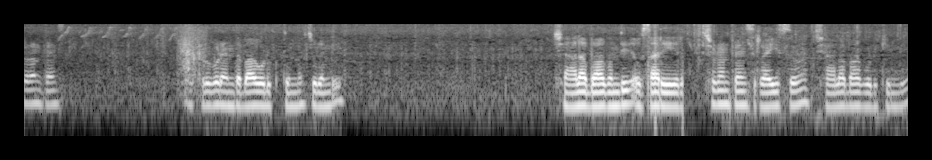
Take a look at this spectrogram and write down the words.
చూడండి ఫ్రెండ్స్ ఇప్పుడు కూడా ఎంత బాగా ఉడుకుతుందో చూడండి. చాలా బాగుంది. ఒకసారి చూడండి ఫ్రెండ్స్ రైస్ చాలా బాగా ఉడికింది.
